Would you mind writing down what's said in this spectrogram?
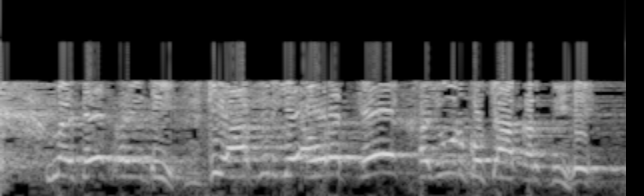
میں دیکھ رہی تھی کہ آخر یہ عورت ایک کھجور کو کیا کرتی ہے۔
